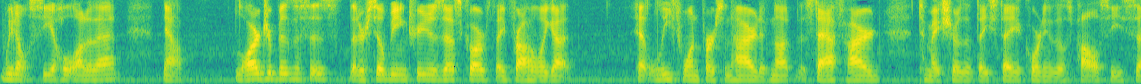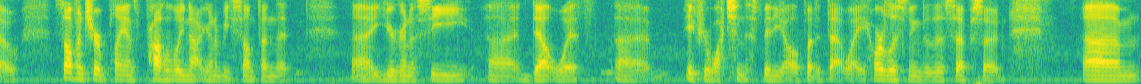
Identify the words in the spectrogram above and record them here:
we don't see a whole lot of that. Now, larger businesses that are still being treated as S corps, they've probably got at least one person hired, if not staff hired, to make sure that they stay according to those policies. So, self-insured plans probably not going to be something that uh, you're going to see uh, dealt with uh, if you're watching this video. I'll put it that way, or listening to this episode. Um,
